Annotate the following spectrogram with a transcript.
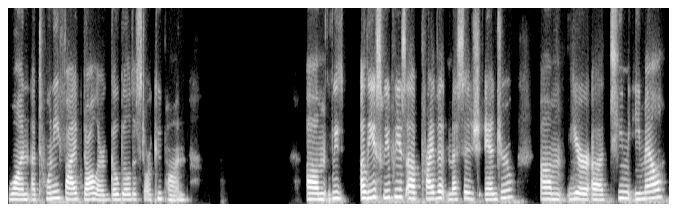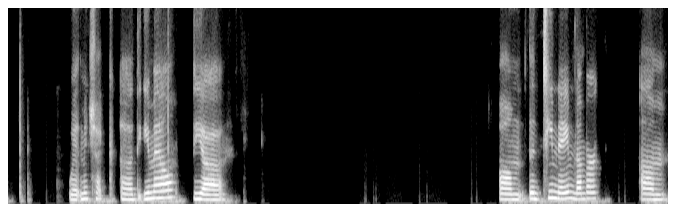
won a $25 goBILDA Store coupon. Um, we, Elise, you please uh, private message Andrew um, your uh, team email? Wait, let me check uh, the email. The uh, um, the team name, number, um,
